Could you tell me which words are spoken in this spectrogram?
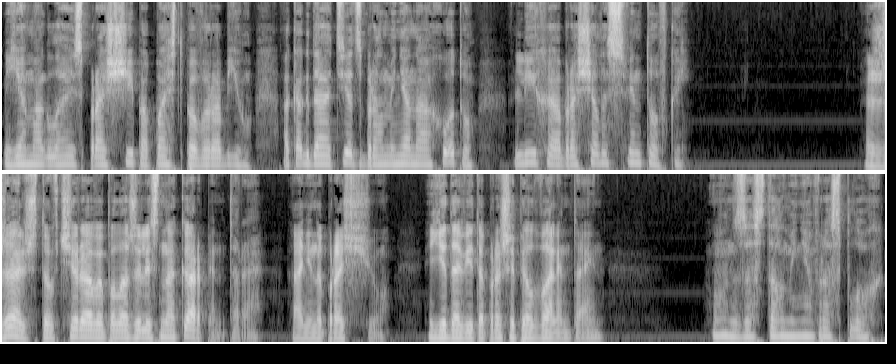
«Я могла из прощи попасть по воробью, а когда отец брал меня на охоту, лихо обращалась с винтовкой. «Жаль, что вчера вы положились на Карпентера, а не на прощу», — ядовито прошипел Валентайн. «Он застал меня врасплох»,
